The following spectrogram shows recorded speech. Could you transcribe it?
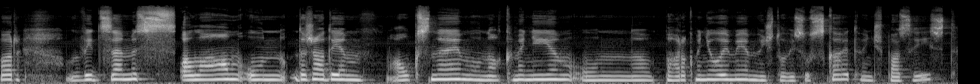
par vidzemes alām un dažādiem augsnēm un akmeņiem un pārakmeņojumiem. Viņš to visu uzskaita, viņš pazīst.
